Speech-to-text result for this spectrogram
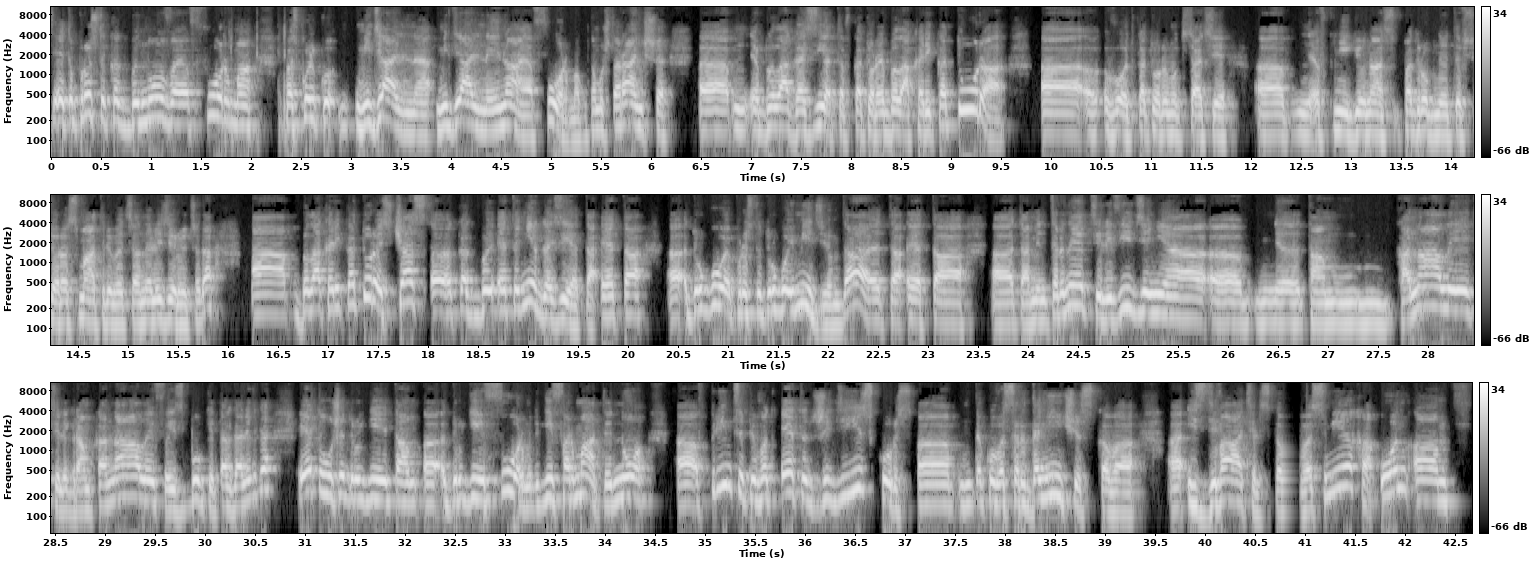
это просто как бы новая форма поскольку медиальная, медиальная иная форма, потому что раньше э, была газета, в которой была карикатура, э, вот, которую мы, кстати, э, в книге у нас подробно это все рассматривается, анализируется, да, а была карикатура, сейчас э, как бы это не газета, это э, другое, просто другой медиум, да, это, это э, там интернет, телевидение, там каналы, телеграм-каналы, Facebook и так далее. Это уже другие там, другие формы, другие форматы, но в принципе вот этот же дискурс такого сардонического издевательского смеха, он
